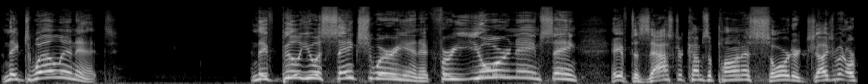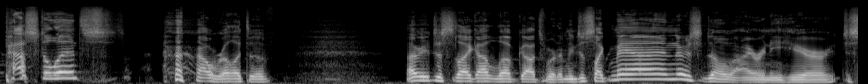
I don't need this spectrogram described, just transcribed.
And they dwell in it. And they've built you a sanctuary in it for your name, saying, Hey, if disaster comes upon us, sword or judgment or pestilence, how relative. I mean, just like I love God's word. I mean, just like, man, there's no irony here. It just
